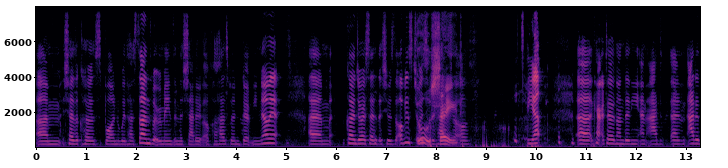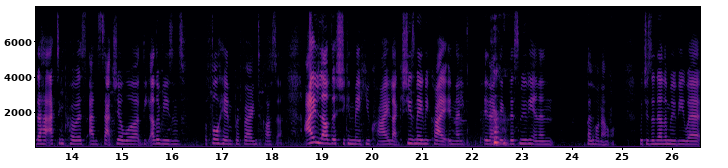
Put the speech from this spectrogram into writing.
um, shares a close bond with her sons, but remains in the shadow of her husband. Don't we know it? Um, Karan Johar says that she was the obvious choice Ooh, for the shade. character of. Yep. Uh, character Nandini and added, and added that her acting prowess and stature were the other reasons f- for him preferring to cast her. I love that she can make you cry. Like she's made me cry in, in I think this movie and then Kal which is another movie where,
